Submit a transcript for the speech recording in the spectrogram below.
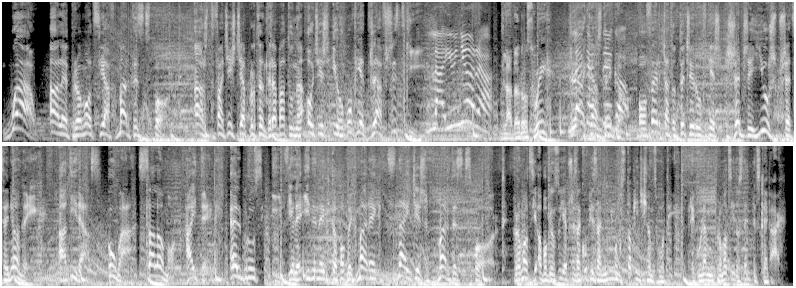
Wow, ale promocja w Martes Sport. Aż 20% rabatu na odzież i obuwie dla wszystkich. Dla juniora! Dla dorosłych? Dla każdego. Oferta dotyczy również rzeczy już przecenionych. Adidas, Puma, Salomon, Hightech, Elbrus i wiele innych topowych marek znajdziesz w Martes Sport. Promocja obowiązuje przy zakupie za minimum 150 zł. Regulamin promocji dostępny w sklepach.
